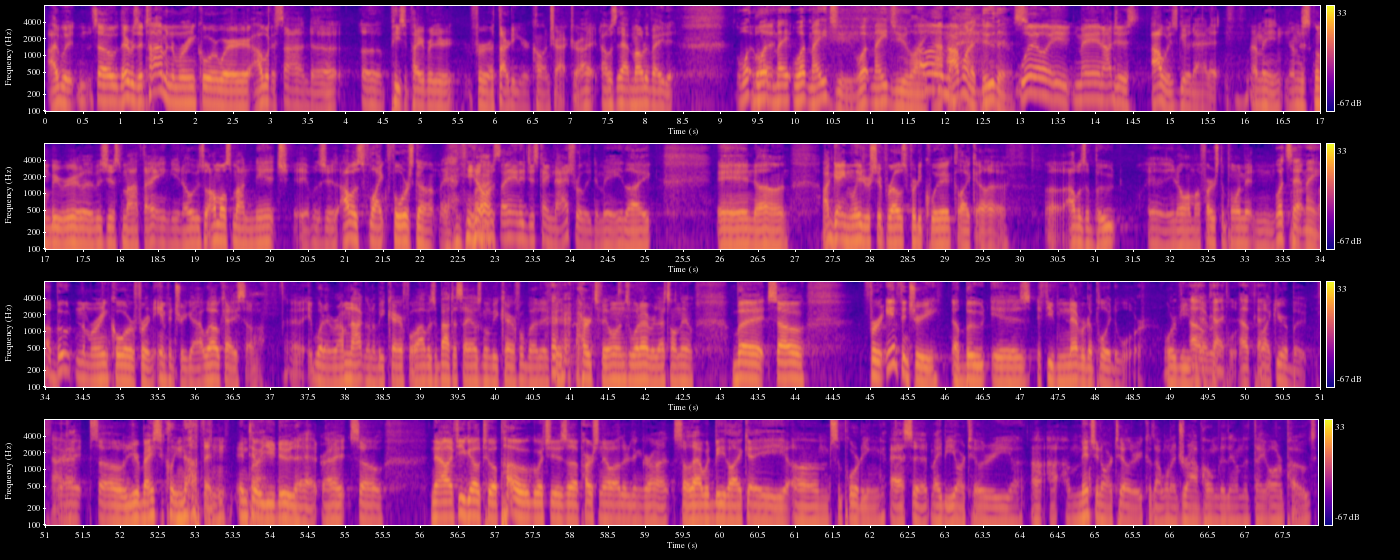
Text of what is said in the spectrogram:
I would so there was a time in the Marine Corps where I would have signed a, a piece of paper there for a thirty year contract. Right, I was that motivated. What But- what made what made you? What made you like? Um, I, I want to do this. Well, it, man, I just I was good at it. I mean, I'm just going to be real. It was just my thing. You know, it was almost my niche. It was just I was like Forrest Gump, man. You know what I'm saying? It just came naturally to me. Like, and um, I gained leadership roles pretty quick. Like, uh, uh, I was a boot. Uh, you know, on my first deployment, and What's that mean? A boot in the Marine Corps for an infantry guy. Well, okay, so uh, whatever. I'm not going to be careful. I was about to say I was going to be careful, but if it hurts feelings, whatever, that's on them. But so for infantry, a boot is if you've never deployed to war or if you've Oh, never okay, deployed. okay. Like you're a boot, right? right. So you're basically nothing until Right. you do that, right? So now if you go to a POG, which is a personnel other than grunt, so that would be like a um, supporting asset, maybe artillery. Uh, I, I mention artillery because I want to drive home to them that they are POGs.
